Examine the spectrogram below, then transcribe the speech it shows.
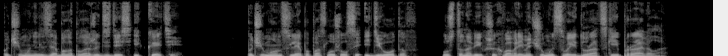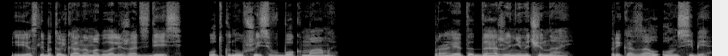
Почему нельзя было положить здесь и Кэти? Почему он слепо послушался идиотов, установивших во время чумы свои дурацкие правила? Если бы только она могла лежать здесь, уткнувшись в бок мамы. «Про это даже не начинай», — приказал он себе.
